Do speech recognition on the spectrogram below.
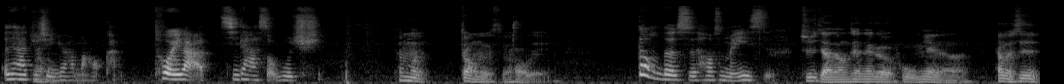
而且他剧情又还蛮好看。推啦，其他首部曲他们动的时候嘞，动的时候什么意思？就是假装在那个湖面啊，他们是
